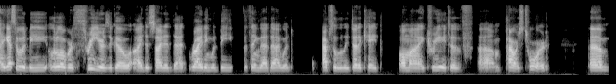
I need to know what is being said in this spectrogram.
I guess it would be a little over three years ago, I decided that writing would be the thing that I would absolutely dedicate all my creative um, powers toward. Um,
